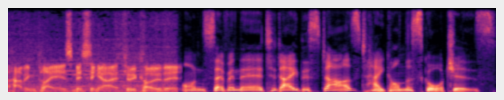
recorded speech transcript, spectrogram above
having players missing out through COVID. On 7 there today, the Stars take on the Scorchers.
